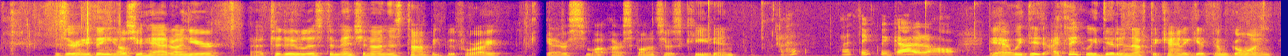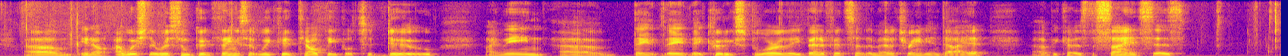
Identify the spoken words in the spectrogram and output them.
Is there anything else you had on your uh, to-do list to mention on this topic before I get our sm- our sponsors keyed in? I I think we got it all. Yeah, we did. I think we did enough to kind of get them going. Um, you know, I wish there was some good things that we could tell people to do. I mean, uh, they, they, they could explore the benefits of the Mediterranean diet uh, because the science says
